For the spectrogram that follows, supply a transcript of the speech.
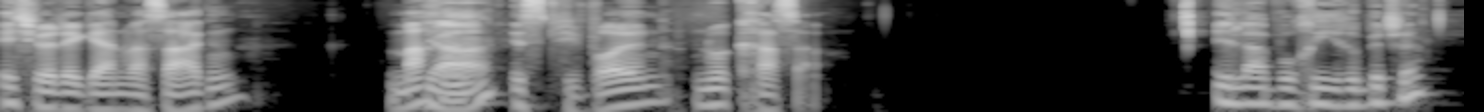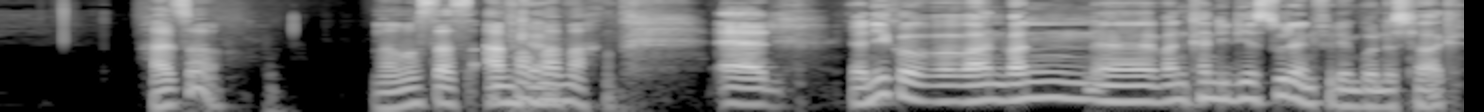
Ich würde gern was sagen. Machen Ja. ist wie wollen, nur krasser. Elaboriere bitte. Also, man muss das einfach Okay. mal machen. Äh, Ja, Nico, wann, wann, äh, wann kandidierst du denn für den Bundestag?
